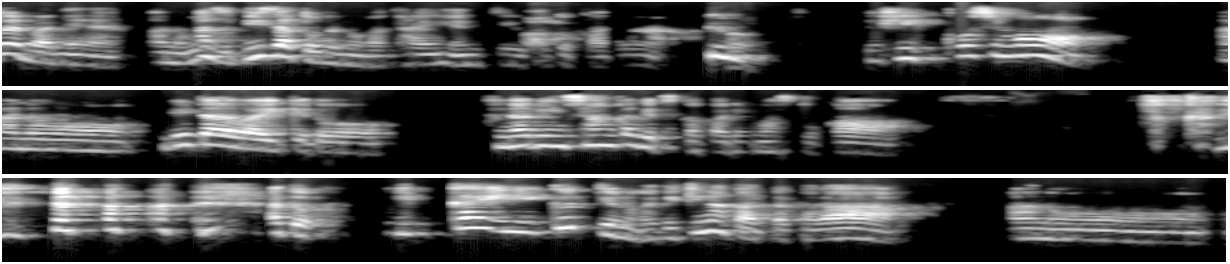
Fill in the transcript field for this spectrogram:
例えばね、あの、まずビザ取るのが大変っていうことから、うん引っ越しも、あの、出たらはいいけど、船便3ヶ月かかりますとか、なんかね あと、一回行くっていうのができなかったから、あの、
